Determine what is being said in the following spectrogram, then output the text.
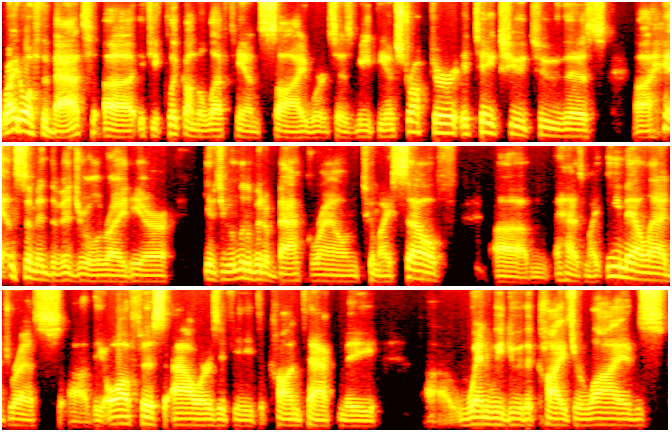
right off the bat, uh, if you click on the left-hand side where it says meet the instructor, it takes you to this uh, handsome individual right here, gives you a little bit of background to myself. Um, has my email address, uh, the office hours if you need to contact me, uh, when we do the Keiser Lives.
